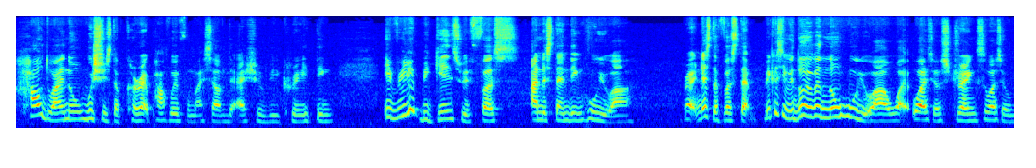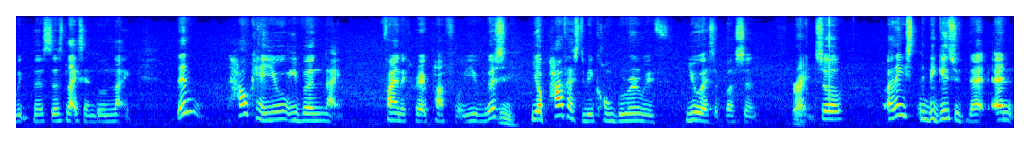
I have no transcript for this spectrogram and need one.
how do I know which is the correct pathway for myself that I should be creating? It really begins with first understanding who you are right? That's the first step. Because if you don't even know who you are, what what is your strengths, what's your weaknesses, likes and don't like, then how can you even like find the correct path for you? Because mm. your path has to be congruent with you as a person. Right. So I think it begins with that. And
